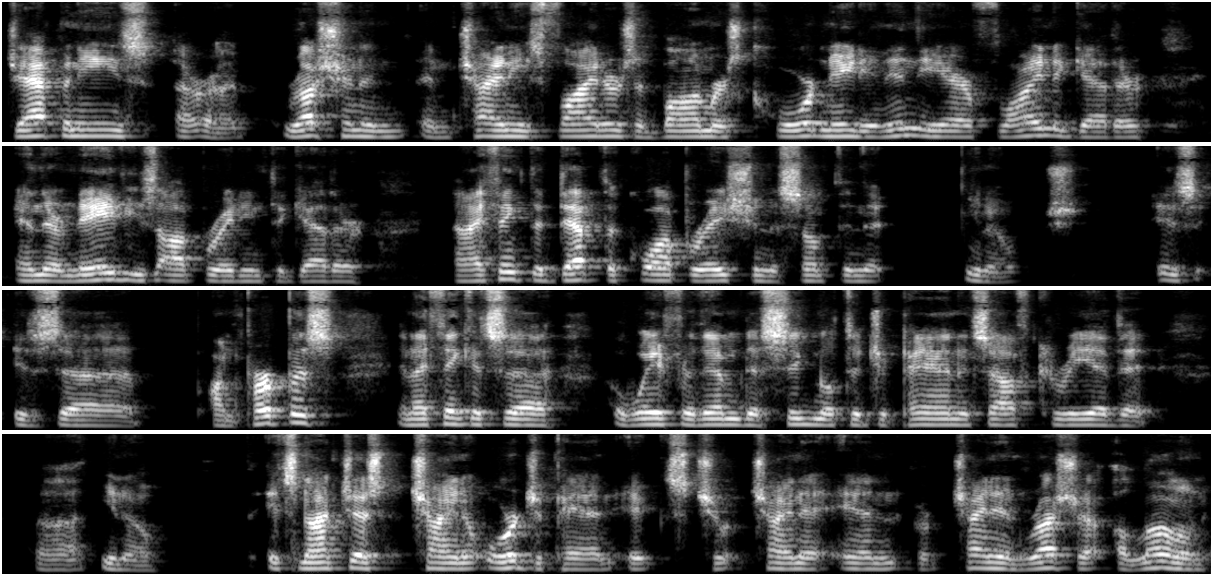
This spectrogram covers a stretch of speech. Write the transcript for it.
Japanese or uh, Russian and, and, Chinese fighters and bombers coordinating in the air, flying together, and their navies operating together. And I think the depth of cooperation is something that you know is is uh, on purpose, and I think it's a, a, way for them to signal to Japan and South Korea that uh, you know it's not just China or Japan; it's Ch- China and or China and Russia alone.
